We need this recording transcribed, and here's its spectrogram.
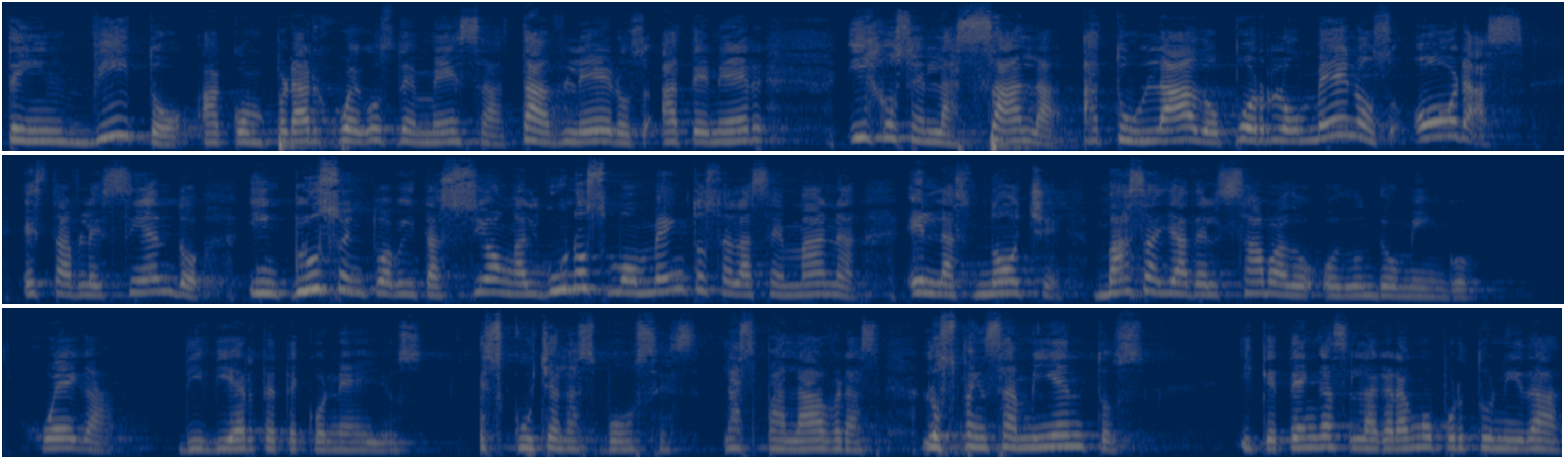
Te invito a comprar juegos de mesa, tableros, a tener hijos en la sala, a tu lado, por lo menos horas estableciendo, incluso en tu habitación, algunos momentos a la semana, en las noches, más allá del sábado o de un domingo. Juega, diviértete con ellos. Escucha las voces, las palabras, los pensamientos y que tengas la gran oportunidad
